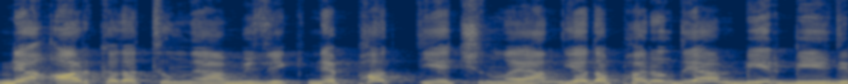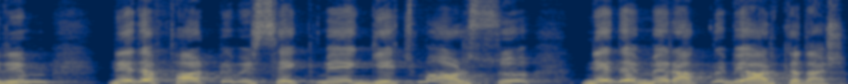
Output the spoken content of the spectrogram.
ne arkada tınlayan müzik, ne pat diye çınlayan ya da parıldayan bir bildirim, ne de farklı bir sekmeye geçme arzusu, ne de meraklı bir arkadaş.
